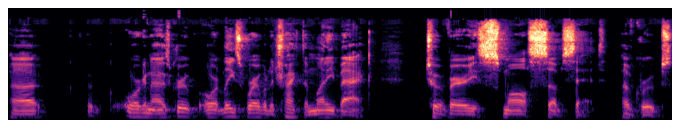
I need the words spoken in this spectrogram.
uh, organized group, or at least we're able to track the money back to a very small subset of groups.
